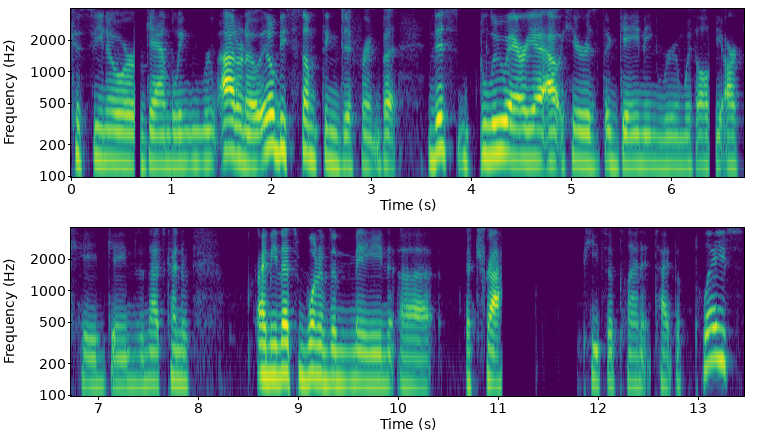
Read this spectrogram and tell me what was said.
casino or gambling room. I don't know. It'll be something different, but this blue area out here is the gaming room with all the arcade games and that's kind of I mean, that's one of the main uh attractions Pizza Planet type of place.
